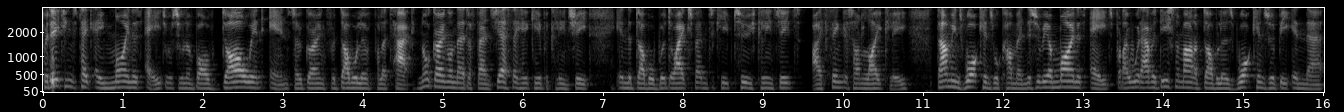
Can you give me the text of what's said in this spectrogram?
predicting to take a minus 8 which will involve darwin in so going for double liverpool attack not going on their defence yes they could keep a clean sheet in the double but do i expect them to keep two clean sheets? I think it's unlikely. That means watkins will come in. This would be a minus 8 but i would have a decent amount of doublers. Watkins would be in there.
